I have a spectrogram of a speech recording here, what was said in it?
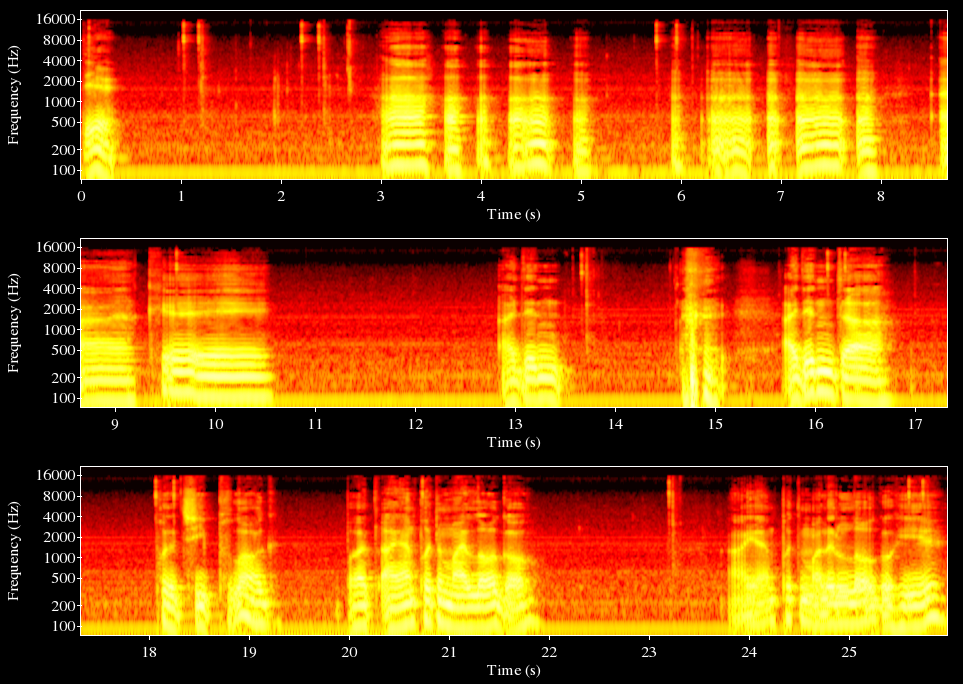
There. Ha ha ha ha. ha. Uh, uh, uh, uh. Okay. I didn't. I didn't uh, put a cheap plug, but I am putting my logo. I am putting my little logo here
